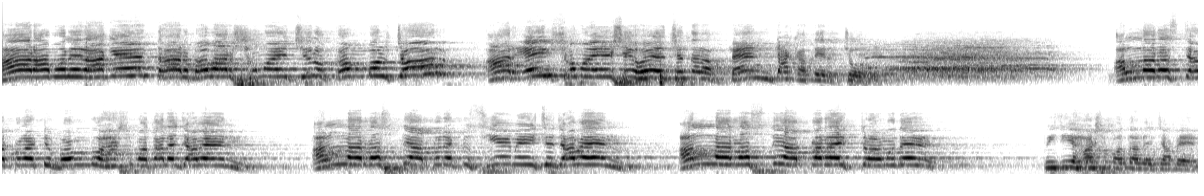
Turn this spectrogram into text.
তার আমলের আগে তার বাবার সময় ছিল কম্বল চোর, আর এই সময় এসে হয়েছে তারা ব্যাংক ডাকাতের চোর। আল্লাহ রাস্তে আপনারা একটু বঙ্গ হাসপাতালে যাবেন। আল্লাহর রাস্তে আপনারা একটু সিএমএইচে যাবেন। আল্লাহর রাস্তে আপনারা একটু আমাদের পিজি হাসপাতালে যাবেন।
